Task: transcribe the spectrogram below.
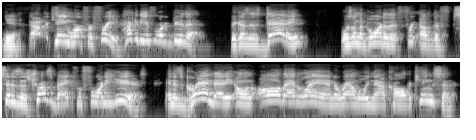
Yeah. Dr. King worked for free. How could he afford to do that? Because his daddy was on the board of the of the Citizens Trust Bank for 40 years, and his granddaddy owned all that land around what we now call the King Center.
